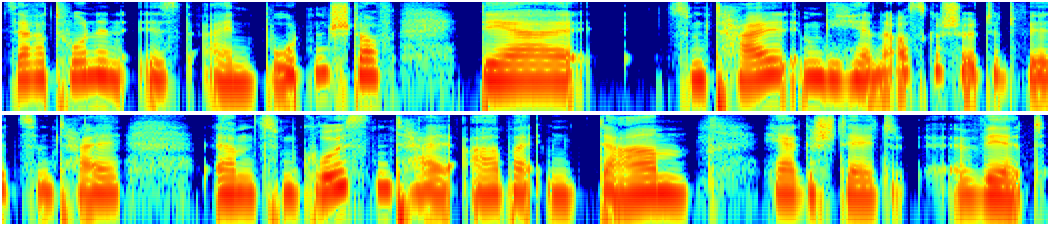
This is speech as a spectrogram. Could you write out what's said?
Serotonin ist ein Botenstoff, der zum Teil im Gehirn ausgeschüttet wird, zum Teil, ähm, zum größten Teil aber im Darm hergestellt äh, wird.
